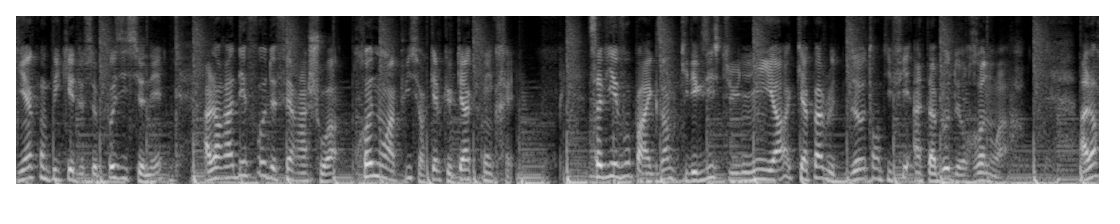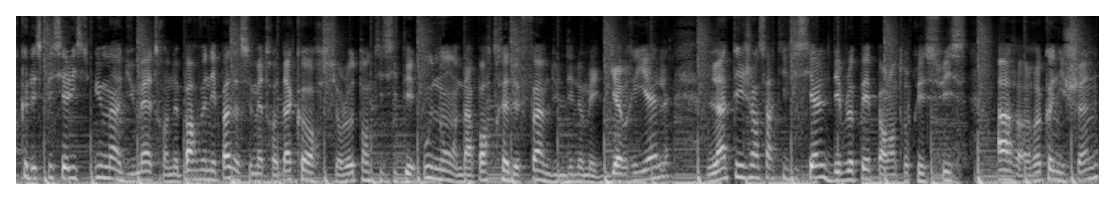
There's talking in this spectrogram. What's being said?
bien compliqué de se positionner, alors à défaut de faire un choix, prenons appui sur quelques cas concrets. Saviez-vous par exemple qu'il existe une IA capable d'authentifier un tableau de Renoir? Alors que les spécialistes humains du maître ne parvenaient pas à se mettre d'accord sur l'authenticité ou non d'un portrait de femme d'une dénommée Gabrielle, l'intelligence artificielle développée par l'entreprise suisse Art Recognition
